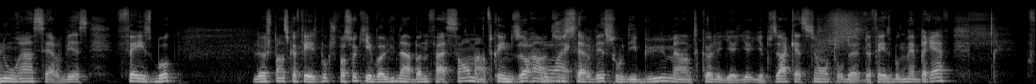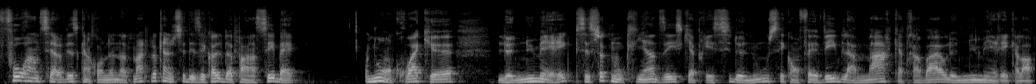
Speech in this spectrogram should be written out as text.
nous rend service. Facebook. Là, je pense que Facebook, je ne suis pas sûr qu'il évolue de la bonne façon, mais en tout cas, il nous a rendu Ouais. service au début. Mais en tout cas, il y, a- y y plusieurs questions autour de, de Facebook. Mais bref, faut rendre service quand on a notre marque. Là, quand je dis des écoles de pensée, ben nous, on croit que le numérique, puis c'est ça que nos clients disent qu'ils apprécient de nous, c'est qu'on fait vivre la marque à travers le numérique. Alors,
